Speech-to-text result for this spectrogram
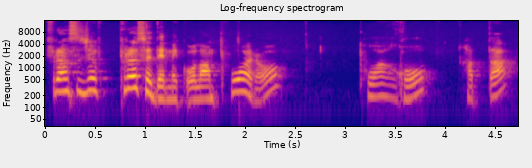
Fransızca pırasa demek olan Poirot, Poirot hatta e,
